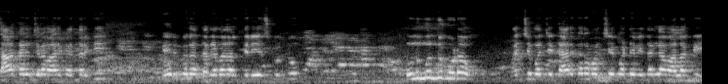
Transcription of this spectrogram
సహకరించిన వారికి అందరికీ పేరు మీద ధన్యవాదాలు తెలియజేసుకుంటూ ముందు ముందు కూడా మంచి మంచి కార్యక్రమాలు చేపట్టే విధంగా వాళ్ళకి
